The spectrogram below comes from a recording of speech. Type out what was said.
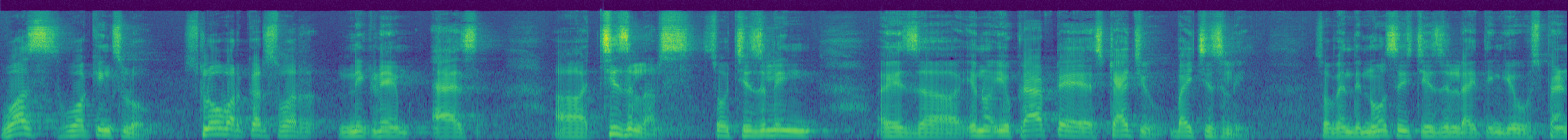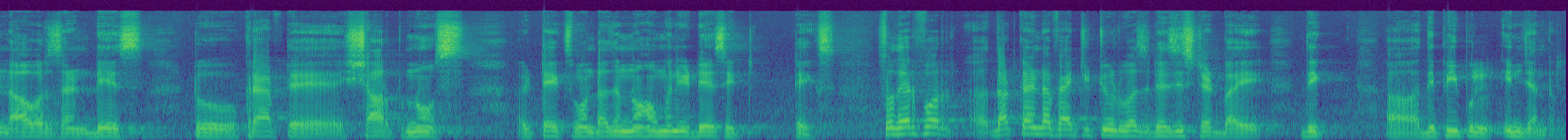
was working slow, slow workers were nicknamed as uh, chiselers. So chiseling is, uh, you know, you craft a statue by chiseling. So when the nose is chiseled, I think you spend hours and days to craft a sharp nose. It takes, one doesn't know how many days it takes. So therefore, uh, that kind of attitude was resisted by the, uh, the people in general.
